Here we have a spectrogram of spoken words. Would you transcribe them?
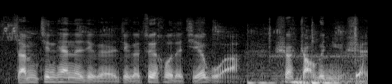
咱们今天的这个这个最后的结果啊，是要找个女神。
